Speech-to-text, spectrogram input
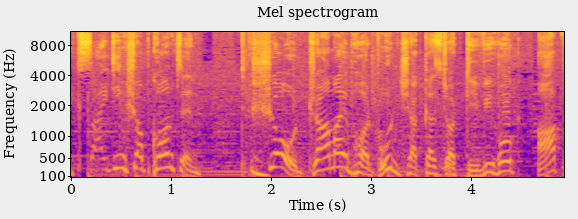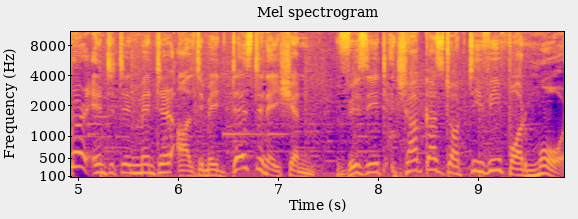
এক্সাইটিং সব কন্টেন্ট শো ড্রামায় ভরপুর ঝাক্কাস ডট টিভি হোক আপনার এন্টারটেনমেন্টের ultimate destination visit Jhakaas dot TV for more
